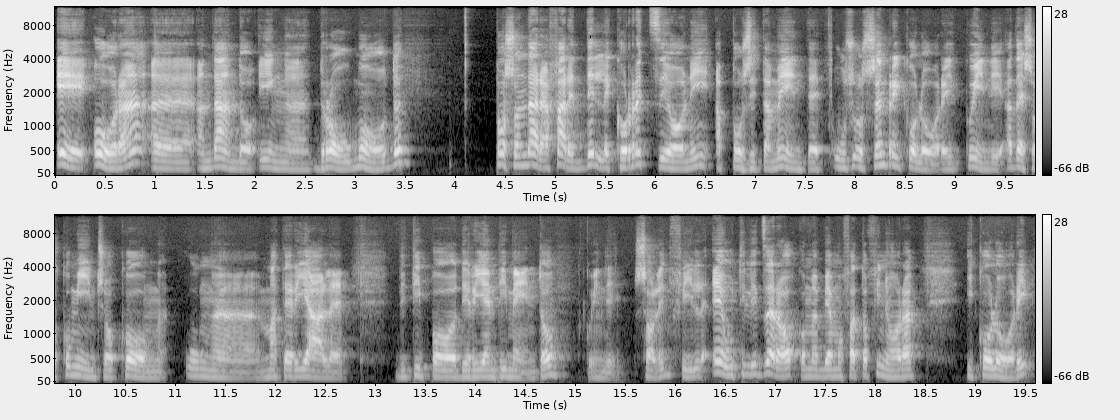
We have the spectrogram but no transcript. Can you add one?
E ora, eh, andando in Draw Mode, posso andare a fare delle correzioni appositamente. Uso sempre i colori, quindi adesso comincio con un uh, materiale di tipo di riempimento, quindi solid fill, e utilizzerò, come abbiamo fatto finora, i colori.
